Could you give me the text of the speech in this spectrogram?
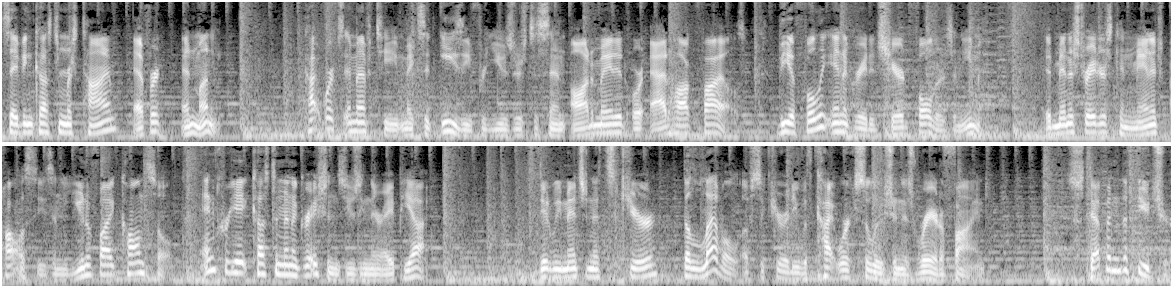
saving customers time, effort, and money. Kiteworks MFT makes it easy for users to send automated or ad hoc files via fully integrated shared folders and email. Administrators can manage policies in a unified console and create custom integrations using their API. Did we mention it's secure? The level of security with Kiteworks solution is rare to find. Step into the future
